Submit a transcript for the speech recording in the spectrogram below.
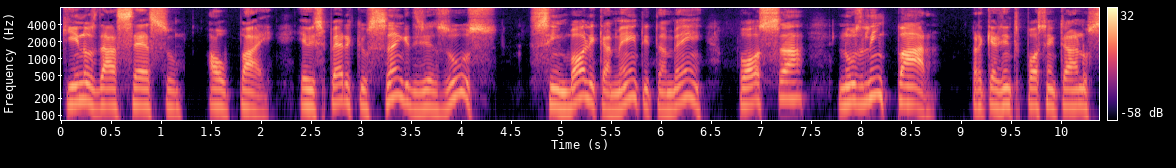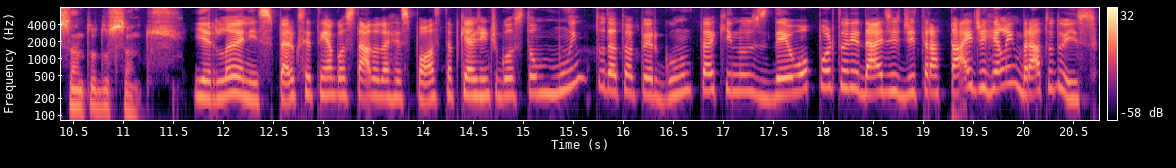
que nos dá acesso ao Pai. Eu espero que o sangue de Jesus, simbolicamente também, possa nos limpar para que a gente possa entrar no Santo dos Santos. E Erlane, espero que você tenha gostado da resposta, porque a gente gostou muito da tua pergunta, que nos deu oportunidade de tratar e de relembrar tudo isso.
